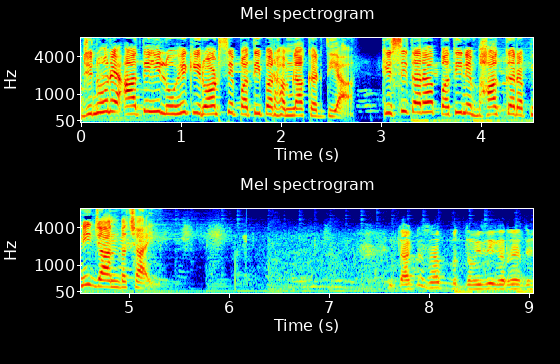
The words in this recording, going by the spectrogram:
जिन्होंने आते ही लोहे की रॉड से पति पर हमला कर दिया। किसी तरह पति ने भागकर अपनी जान बचाई। डॉक्टर साहब बदतमीजी कर रहे थे।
